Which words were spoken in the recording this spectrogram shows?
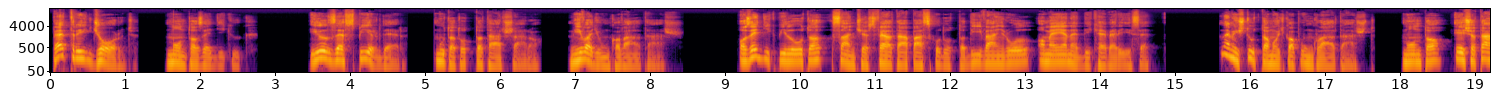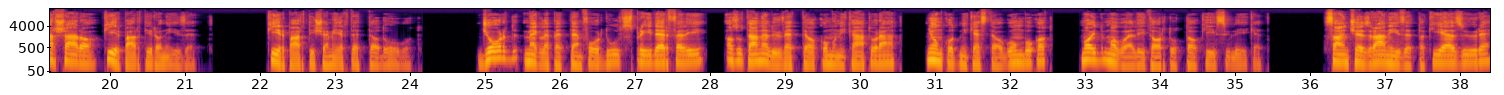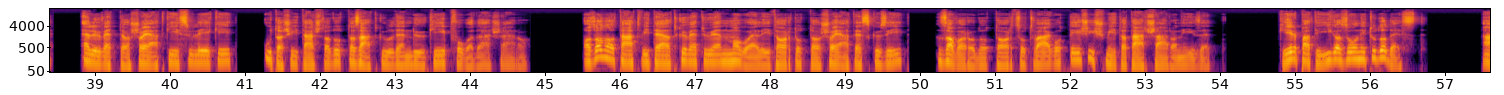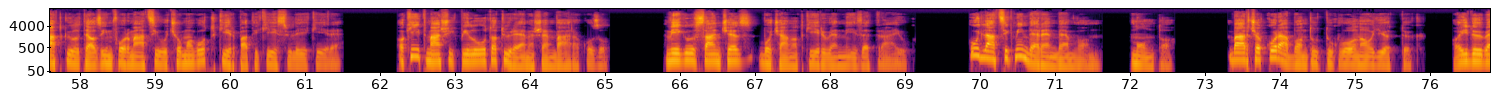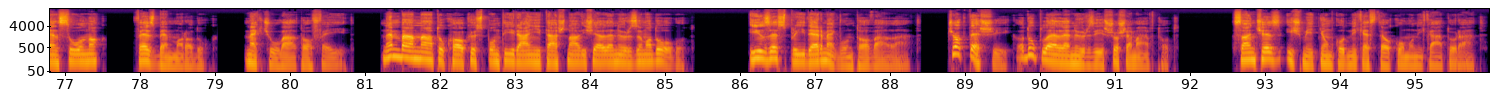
Patrick George, mondta az egyikük. Ilse Spirder, mutatott a társára. Mi vagyunk a váltás. Az egyik pilóta Sánchez feltápászkodott a díványról, amelyen eddig heverészett. Nem is tudtam, hogy kapunk váltást, mondta, és a társára Kirpártira nézett. Kirpárti sem értette a dolgot. George meglepetten fordult Sprader felé, azután elővette a kommunikátorát, nyomkodni kezdte a gombokat, majd maga elé tartotta a készüléket. Sánchez ránézett a kijelzőre, Elővette a saját készülékét, utasítást adott az átküldendő kép fogadására. Az adatátvitelt követően maga elé tartotta a saját eszközét, zavarodott arcot vágott, és ismét a társára nézett. Kirpati igazolni tudod ezt? Átküldte az információcsomagot Kirpati készülékére. A két másik pilóta türelmesen várakozott. Végül Sánchez bocsánat kérően nézett rájuk. Úgy látszik, minden rendben van, mondta. Bár csak korábban tudtuk volna, hogy jöttök. Ha időben szólnak, fezben maradok. Megcsóválta a fejét. Nem bánnátok, ha a központi irányításnál is ellenőrzöm a dolgot? Ilse Spreeder megvonta a vállát. Csak tessék, a dupla ellenőrzés sosem árthat. Sánchez ismét nyomkodni kezdte a kommunikátorát.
